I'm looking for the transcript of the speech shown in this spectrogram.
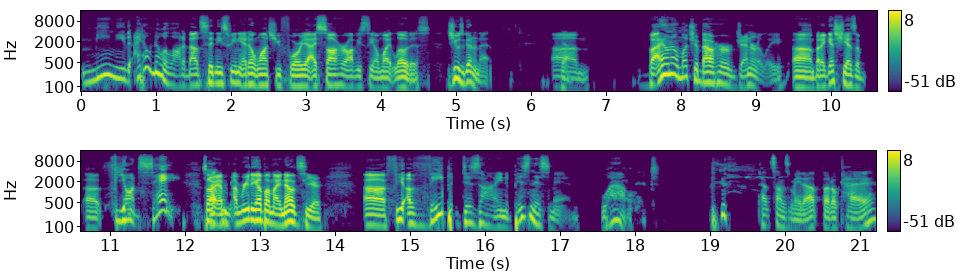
Me neither. I don't know a lot about Sydney Sweeney. I don't watch Euphoria. I saw her obviously on White Lotus. She was good in that. Yeah. Um, but I don't know much about her generally. Um, but I guess she has a, a fiance. Sorry, I'm, I'm reading up on my notes here. Uh, a vape design businessman. Wow. That sounds made up, but okay.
